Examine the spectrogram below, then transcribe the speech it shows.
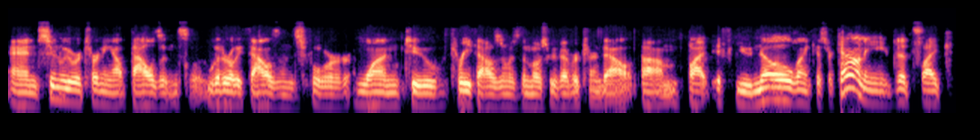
And soon we were turning out thousands, literally thousands for one, two, three thousand was the most we've ever turned out. Um, but if you know Lancaster County, that's like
